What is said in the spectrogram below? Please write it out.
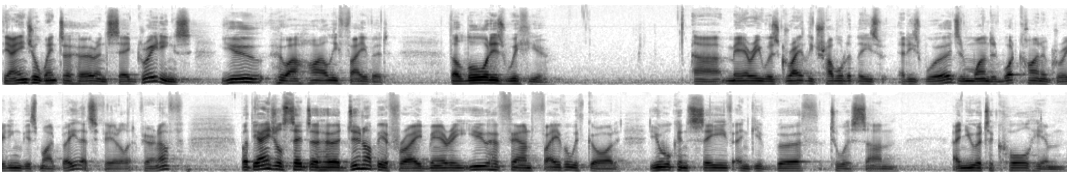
The angel went to her and said, Greetings, you who are highly favoured. The Lord is with you. Uh, Mary was greatly troubled at, these, at his words and wondered what kind of greeting this might be. That's fair, fair enough. But the angel said to her, Do not be afraid, Mary. You have found favour with God. You will conceive and give birth to a son, and you are to call him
